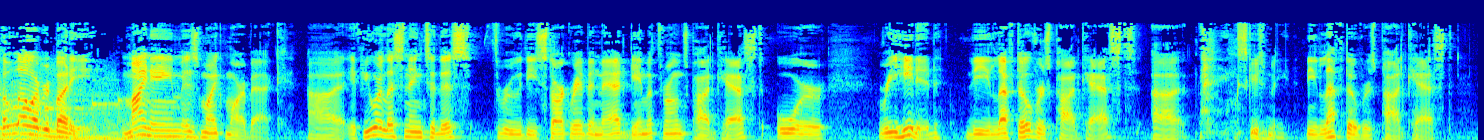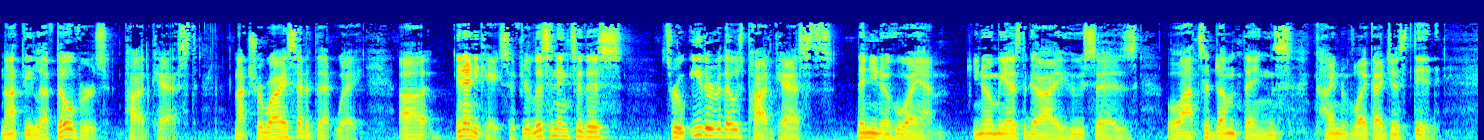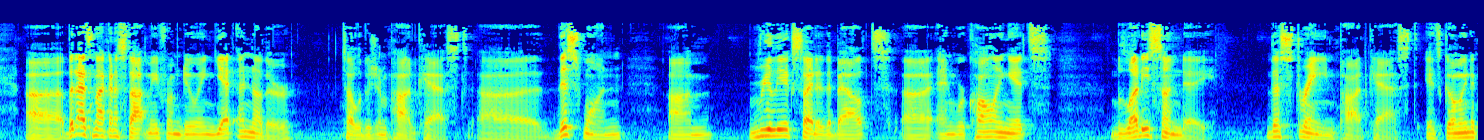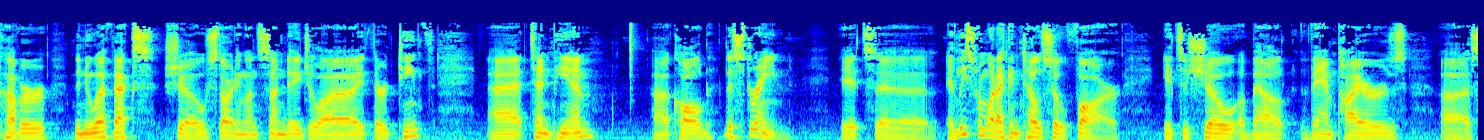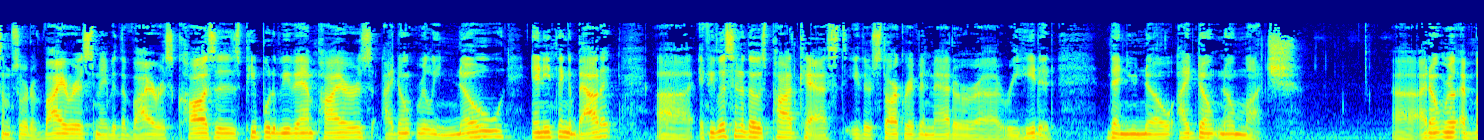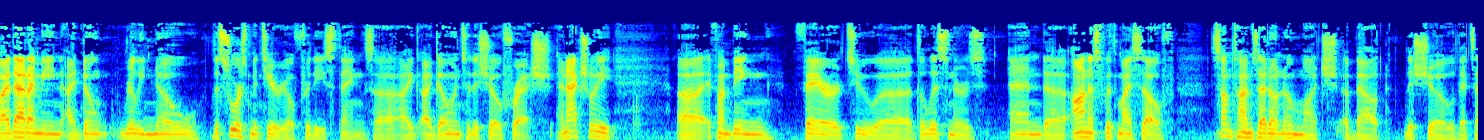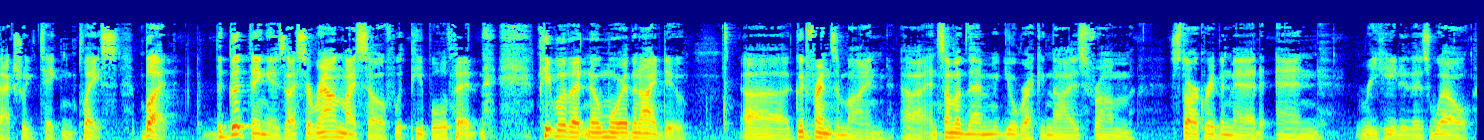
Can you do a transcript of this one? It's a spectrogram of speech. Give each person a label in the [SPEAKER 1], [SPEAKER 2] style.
[SPEAKER 1] Hello, everybody. My name is Mike Marbeck. Uh, if you are listening to this through the Stark Raven Mad Game of Thrones podcast or Reheated, the Leftovers podcast, uh, excuse me, the Leftovers podcast, not the Leftovers podcast. Not sure why I said it that way. Uh, in any case, if you're listening to this through either of those podcasts, then you know who I am. You know me as the guy who says lots of dumb things, kind of like I just did. Uh, but that's not going to stop me from doing yet another television podcast. Uh, this one I'm really excited about, uh, and we're calling it Bloody Sunday, the Strain podcast. It's going to cover the new FX show starting on Sunday, July 13th at 10 p.m., uh, called The Strain. It's, uh, at least from what I can tell so far, it's a show about vampires uh, some sort of virus. Maybe the virus causes people to be vampires. I don't really know anything about it. Uh, if you listen to those podcasts, either Stark Raven Mad or uh, Reheated, then you know I don't know much. Uh, I don't really. By that I mean I don't really know the source material for these things. Uh, I, I, go into the show fresh, and actually, if I'm being fair to the listeners and honest with myself, sometimes I don't know much about the show that's actually taking place. But the good thing is I surround myself with people that people that know more than I do. Uh, good friends of mine, uh, and some of them you'll recognize from Stark Raven Mad and Reheated as well.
